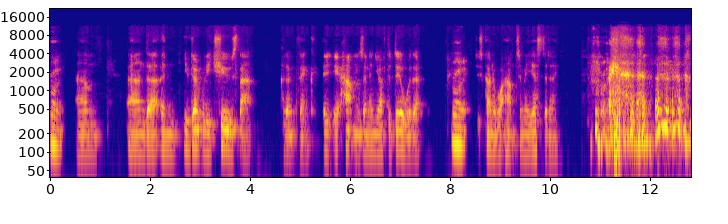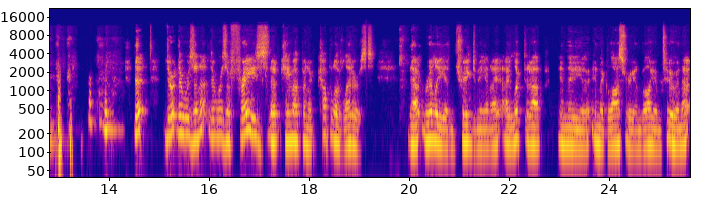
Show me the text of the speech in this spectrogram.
Right. Um, and uh, and you don't really choose that i don't think. It, it happens and then you have to deal with it. Right. Just kind of what happened to me yesterday there, there was a there was a phrase that came up in a couple of letters that really intrigued me, and I, I looked it up in the uh, in the glossary in volume two, and that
